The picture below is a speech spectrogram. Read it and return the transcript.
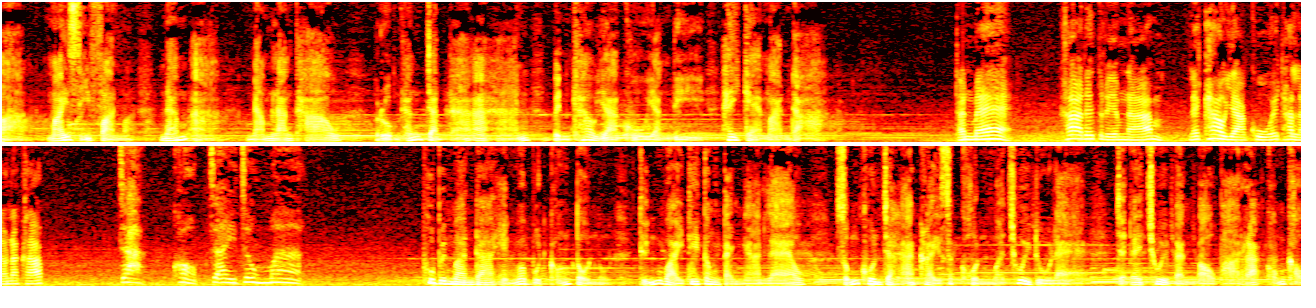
ปาก ไม้สีฟัน น้ำอาบ น้ำล้างเท้า รวมทั้งจัดหาอาหารเป็นข้าวยาคูอย่างดี ให้แก่มารดา ท่านแม่ ข้าได้เตรียมน้ำและข้าวยาคูให้ท่านแล้วนะครับ จ้ะ ขอบใจเจ้ามาก ผู้เป็นมารดาเห็นว่าบุตรของตนถึงวัยที่ต้องแต่งงานแล้ว สมควรจะหาใครสักคนมาช่วยดูแล จะได้ช่วยแบ่งเบาภาระของเขา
